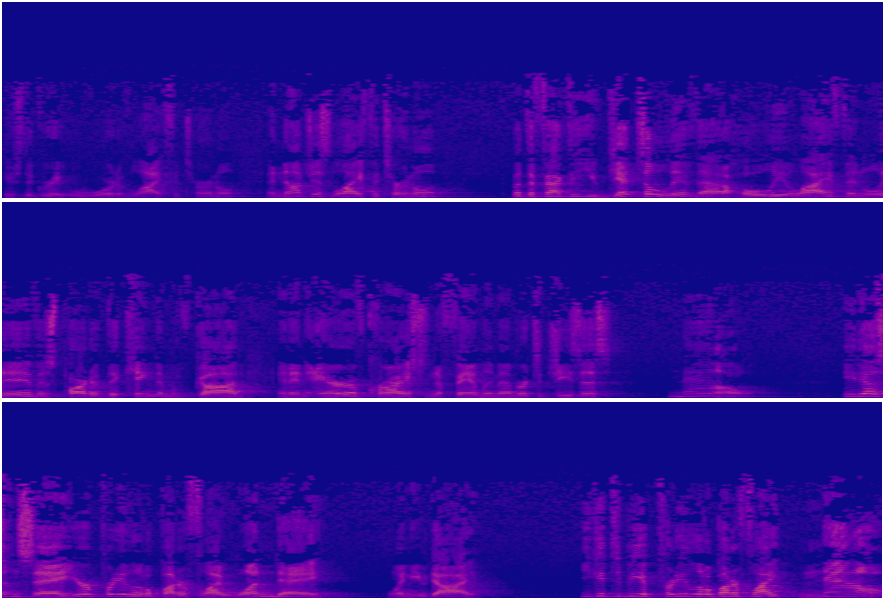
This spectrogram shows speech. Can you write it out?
Here's the great reward of life eternal. And not just life eternal, but the fact that you get to live that holy life and live as part of the kingdom of God and an heir of Christ and a family member to Jesus now. He doesn't say, You're a pretty little butterfly one day when you die. You get to be a pretty little butterfly now.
